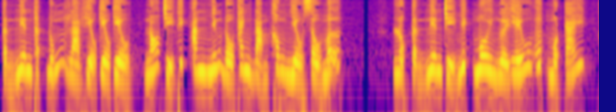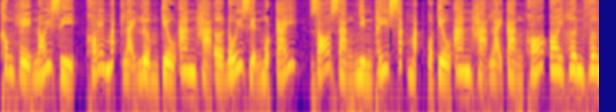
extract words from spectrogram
Cẩn Niên thật đúng là hiểu Kiều Kiều, nó chỉ thích ăn những đồ thanh đạm không nhiều dầu mỡ, Lục Cẩn Niên chỉ nhích môi người yếu ớt một cái, không hề nói gì, khói mắt lại lườm Kiều An Hạ ở đối diện một cái, rõ ràng nhìn thấy sắc mặt của Kiều An Hạ lại càng khó coi hơn vương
